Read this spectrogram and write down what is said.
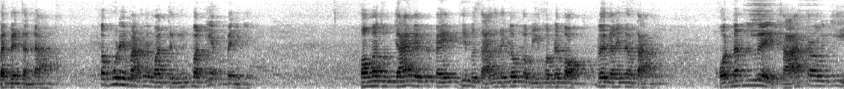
มันเป็นสันดาน ก็พูดให้ฟังในวันถึงวันเนี้ยเป็นอย่างนี้ พอมาถูกย้ายไปไปที่ปรึกษาท่านนายกก็มีคนไปบอกด้วยกันนี้ต่างๆ คนนั้นเลื่อยขาเก้าอี้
